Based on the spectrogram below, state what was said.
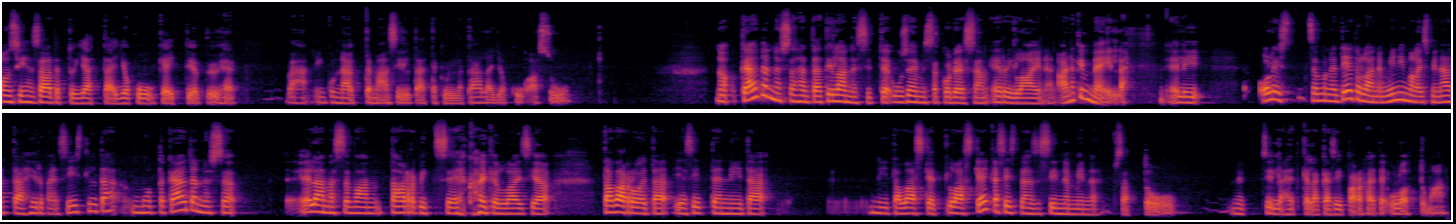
on siihen saatettu jättää joku keittiöpyyhe vähän niin kuin näyttämään siltä, että kyllä täällä joku asuu. No käytännössähän tämä tilanne sitten useimmissa kodeissa on erilainen, ainakin meillä. Eli olisi semmoinen tietynlainen minimalismi näyttää hirveän siistiltä, mutta käytännössä elämässä vaan tarvitsee kaikenlaisia tavaroita ja sitten niitä, niitä laskee, laskee käsistänsä sinne, minne sattuu nyt sillä hetkellä käsi parhaiten ulottumaan.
